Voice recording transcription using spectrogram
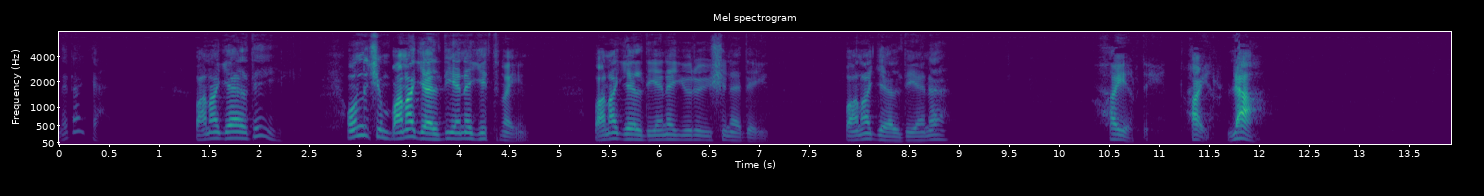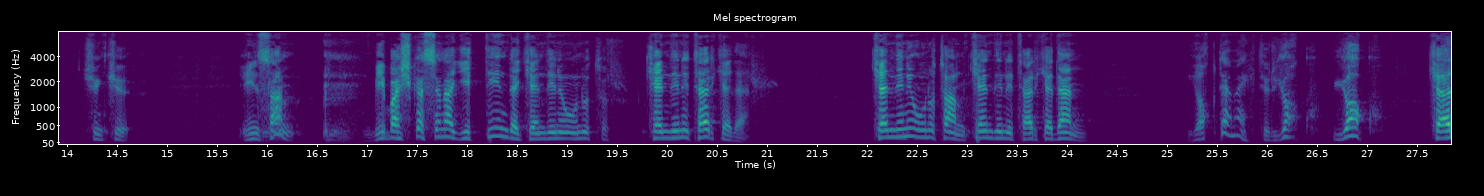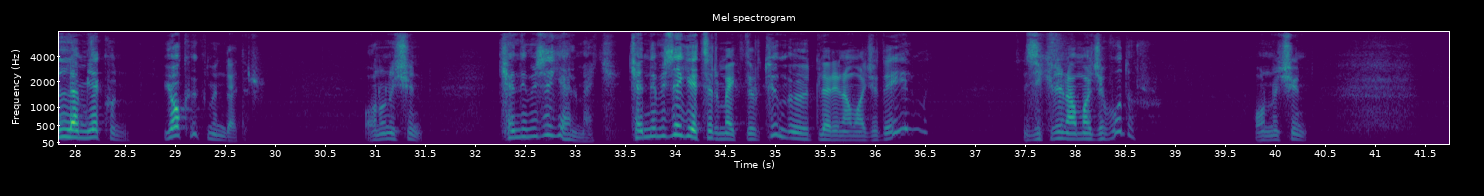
kendine gel. Bana gel değil. Onun için bana gel diyene gitmeyin. Bana gel diyene yürü işine deyin. Bana gel diyene hayır deyin. Hayır, la. Çünkü insan bir başkasına gittiğinde kendini unutur. Kendini terk eder. Kendini unutan, kendini terk eden yok demektir. Yok, yok. Kellem yekun. Yok hükmündedir. Onun için kendimize gelmek, kendimize getirmektir tüm öğütlerin amacı değil mi? Zikrin amacı budur. Onun için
